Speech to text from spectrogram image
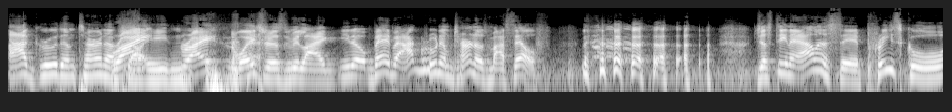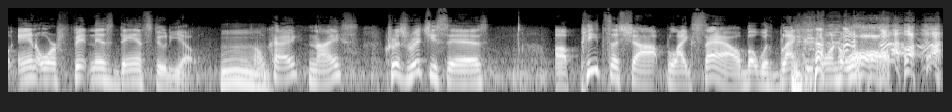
I grew them turnips right, eating. right. The waitress be like, you know, baby, I grew them turnips myself. Justina Allen said preschool and or fitness dance studio. Mm. Okay, nice. Chris Ritchie says a pizza shop like Sal, but with black people on the wall.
